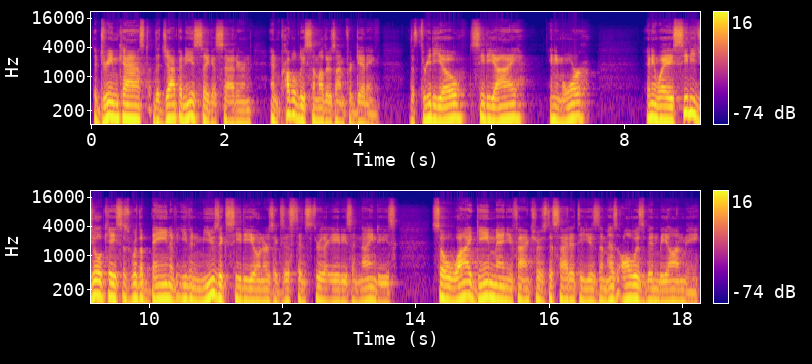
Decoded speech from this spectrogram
the Dreamcast, the Japanese Sega Saturn, and probably some others I'm forgetting. The 3DO, CDI, any more? Anyway, CD jewel cases were the bane of even music CD owners' existence through the 80s and 90s, so why game manufacturers decided to use them has always been beyond me.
